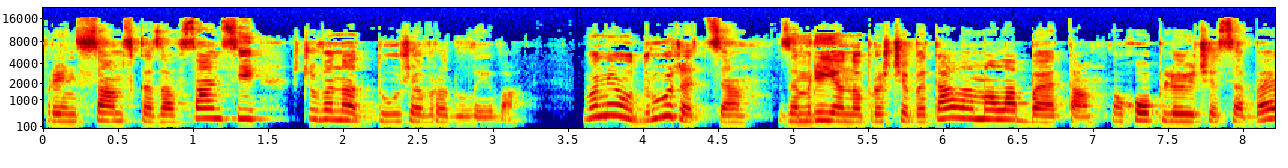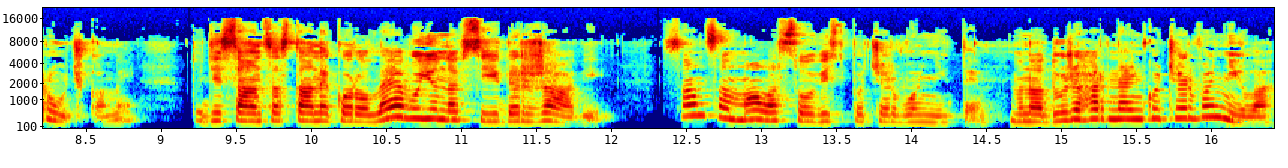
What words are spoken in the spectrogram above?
Принц сам сказав Сансі, що вона дуже вродлива. Вони одружаться, замріяно прощебетала мала бета, охоплюючи себе ручками. Тоді Санса стане королевою на всій державі. Санса мала совість почервоніти. Вона дуже гарненько червоніла.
